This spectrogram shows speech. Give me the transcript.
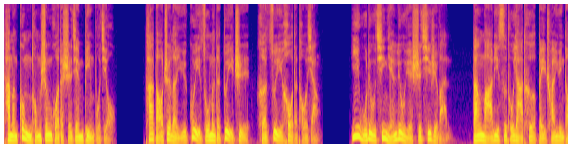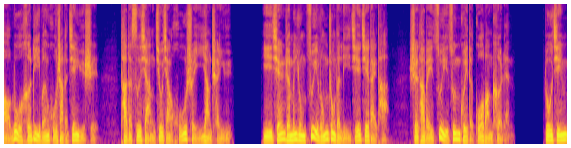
他们共同生活的时间并不久。”他导致了与贵族们的对峙和最后的投降。一五六七年六月十七日晚，当玛丽斯图亚特被传运到洛赫利文湖上的监狱时，他的思想就像湖水一样沉郁。以前人们用最隆重的礼节接待他，视他为最尊贵的国王客人。如今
